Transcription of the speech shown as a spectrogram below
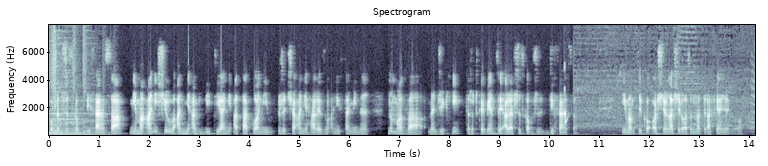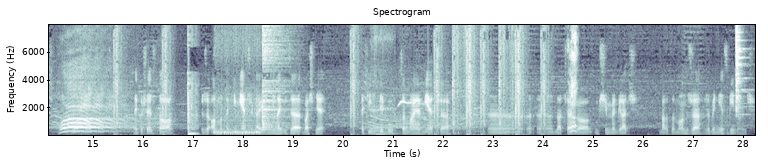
Poszedł wszystko w defensa. Nie ma ani siły, ani agility, ani ataku, ani życia, ani charyzmy, ani staminy. No ma dwa magiki, troszeczkę więcej, ale wszystko w defensa. I mam tylko 18% na trafienie go. Najgorsze jest to, że on ma taki mieczyk, a ja nienawidzę właśnie takich typów, co mają miecze. Yy, yy, yy, yy, Dlaczego musimy grać bardzo mądrze, żeby nie zginąć.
